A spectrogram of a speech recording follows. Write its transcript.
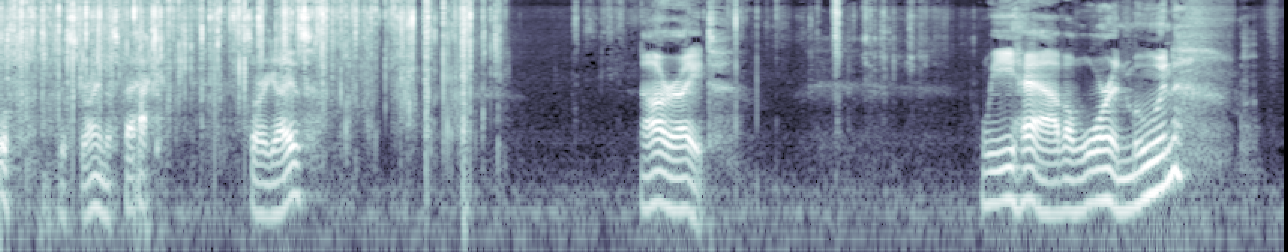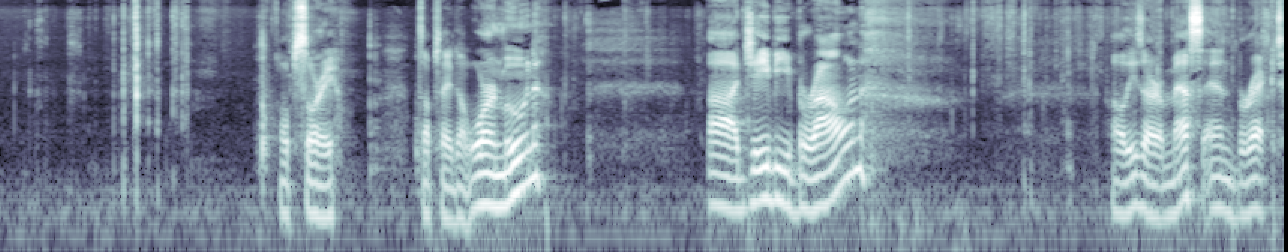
Oof, destroying this pack. Sorry, guys. All right. We have a Warren Moon. Oops, sorry. It's upside down. Warren Moon. Uh, JB Brown. Oh, these are a mess and bricked.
